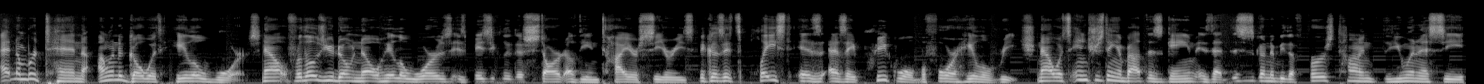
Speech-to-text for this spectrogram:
At number 10, I'm going to go with Halo Wars. Now, for those you don't know, Halo Wars is basically the start of the entire series because it's placed as, as a prequel before Halo Reach. Now, what's interesting about this game is that this is going to be the first time the UNSC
